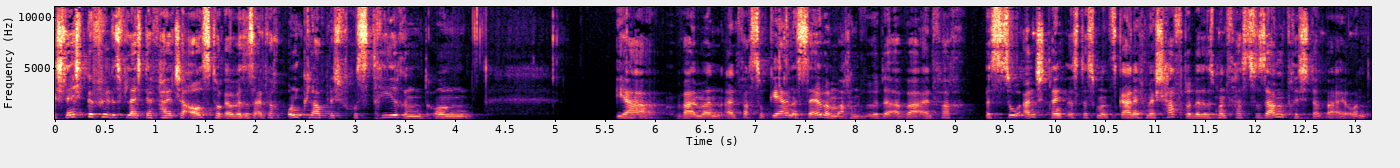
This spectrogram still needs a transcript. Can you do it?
schlecht gefühlt ist vielleicht der falsche Ausdruck, aber es ist einfach unglaublich frustrierend und ja, weil man einfach so gern es selber machen würde, aber einfach es so anstrengend ist, dass man es gar nicht mehr schafft oder dass man fast zusammenbricht dabei und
